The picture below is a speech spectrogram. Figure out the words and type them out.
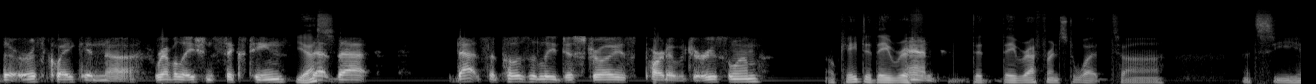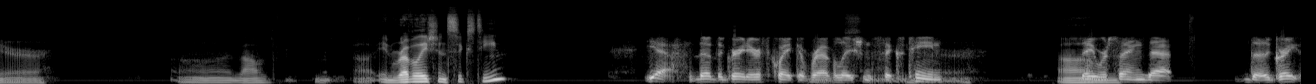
the earthquake in uh, Revelation 16 Yes. that that that supposedly destroys part of Jerusalem. Okay. Did they ref- And- did they referenced what? Uh, let's see here. Uh, uh, in Revelation 16? Yeah, the the great earthquake of Revelation 16. they were Um, saying that the great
